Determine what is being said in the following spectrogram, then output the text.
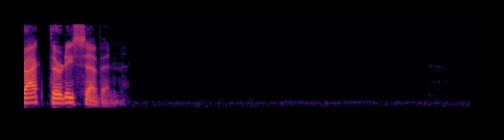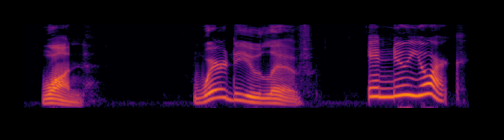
Track 37. 1, Where do you live? In New York.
